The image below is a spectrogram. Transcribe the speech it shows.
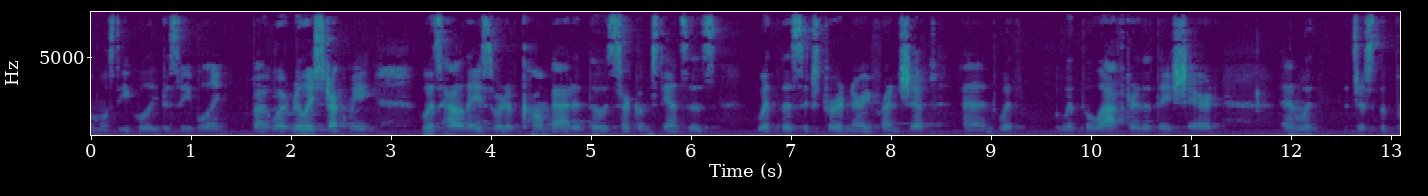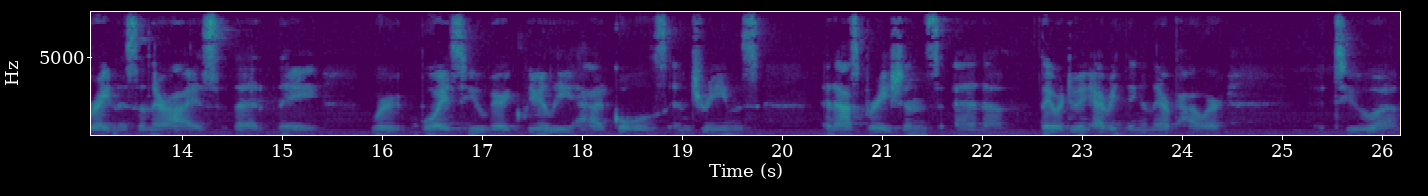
almost equally disabling. But what really struck me was how they sort of combated those circumstances with this extraordinary friendship and with with the laughter that they shared and with just the brightness in their eyes that they were boys who very clearly had goals and dreams and aspirations and um, they were doing everything in their power to um,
